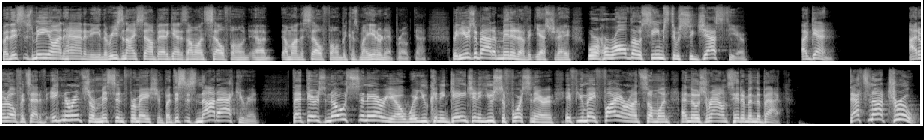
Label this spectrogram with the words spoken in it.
But this is me on Hannity, and the reason I sound bad again is I'm on cell phone. Uh, I'm on a cell phone because my internet broke down. But here's about a minute of it yesterday, where Geraldo seems to suggest here, again, I don't know if it's out of ignorance or misinformation, but this is not accurate. that there's no scenario where you can engage in a use of force scenario if you may fire on someone and those rounds hit him in the back. That's not true.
